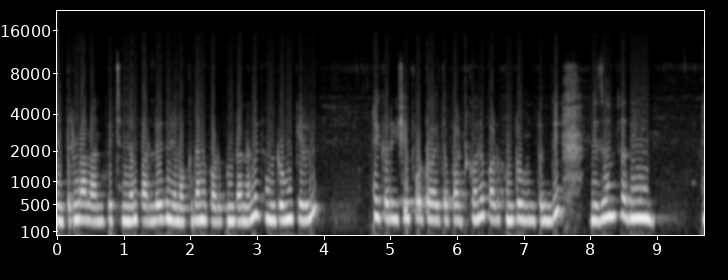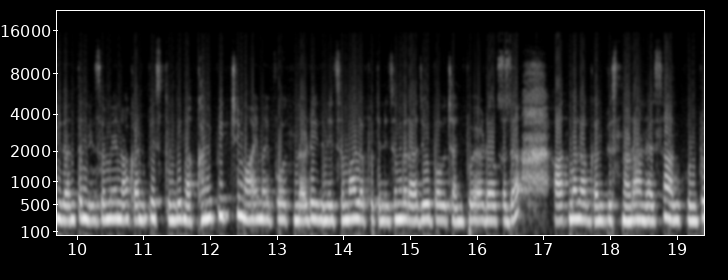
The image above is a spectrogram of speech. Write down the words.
నిద్రలో అలా అనిపించింది అని పర్లేదు నేను ఒక్కదాన్ని పడుకుంటానని తన రూమ్కి వెళ్ళి ఇక రిషి ఫోటో అయితే పట్టుకొని పడుకుంటూ ఉంటుంది. నిజానికి అది ఇదంతా నిజమే నాకు అనిపిస్తుంది. నాకు కనిపించి మాయమైపోతున్నాడు ఇది నిజమా? లేకపోతే నిజంగా రాజీవ్ బాబు చనిపోయాడా కదా? ఆత్మలాగా కనిపిస్తున్నాడా అనేసి అనుకుంటూ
